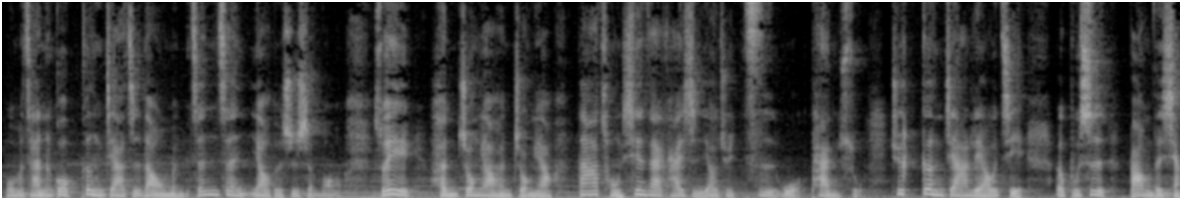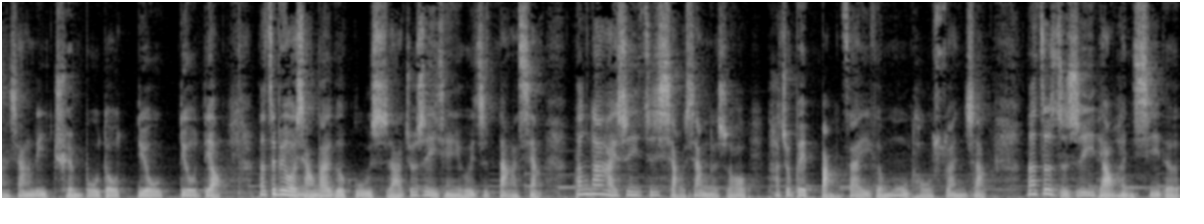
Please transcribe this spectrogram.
我们才能够更加知道我们真正要的是什么。所以很重要，很重要。大家从现在开始要去自我探索，去更加了解，而不是把我们的想象力全部都丢丢掉。那这边我想到一个故事啊，就是以前有一只大象，当它还是一只小象的时候，它就被绑在一个木头栓上。那这只是一条很细的，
